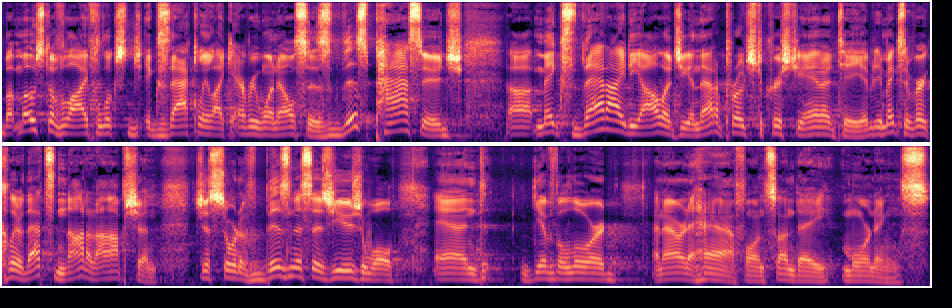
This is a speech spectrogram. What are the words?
but most of life looks exactly like everyone else's. This passage uh, makes that ideology and that approach to Christianity, it, it makes it very clear that's not an option. Just sort of business as usual and give the Lord an hour and a half on Sunday mornings.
